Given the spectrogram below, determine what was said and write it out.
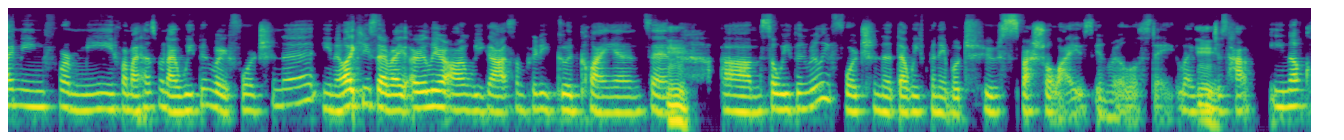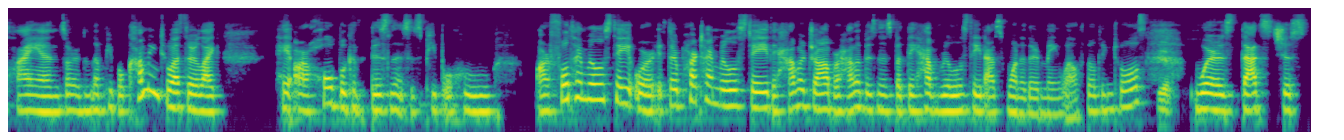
I mean for me, for my husband and I, we've been very fortunate. You know, like you said, right earlier on, we got some pretty good clients, and mm. um, so we've been really fortunate that we've been able to specialize in real estate. Like mm. we just have enough clients or enough people coming to us. They're like, "Hey, our whole book of business is people who are full-time real estate or if they're part-time real estate they have a job or have a business but they have real estate as one of their main wealth building tools yeah. whereas that's just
